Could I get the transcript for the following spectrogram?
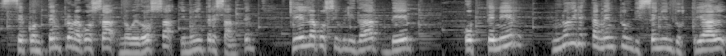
se contempla una cosa novedosa y muy interesante, que es la posibilidad de obtener no directamente un diseño industrial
